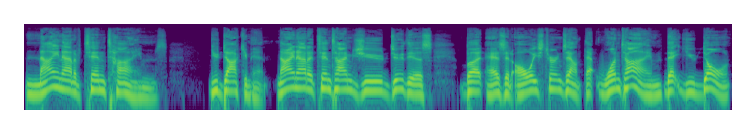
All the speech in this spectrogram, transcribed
nine out of 10 times you document, nine out of 10 times you do this. But as it always turns out, that one time that you don't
